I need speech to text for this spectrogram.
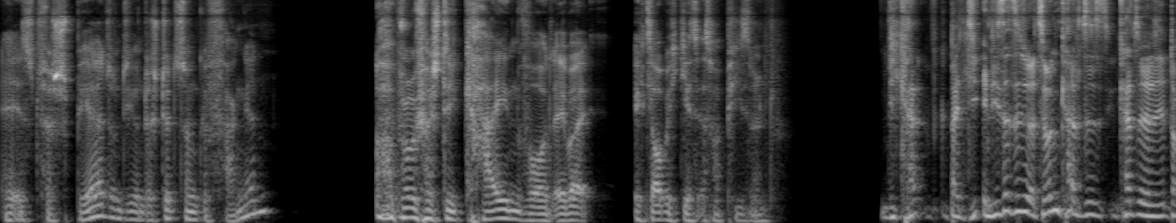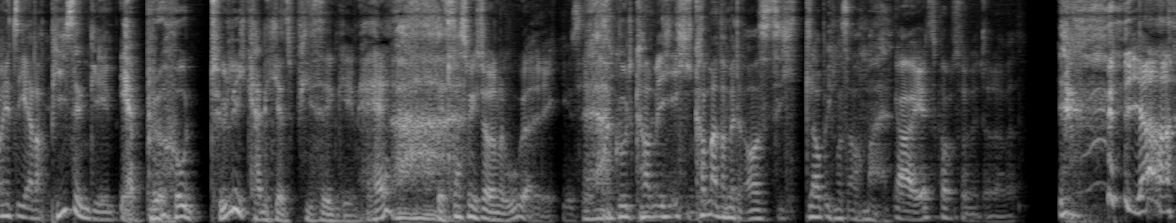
Er ist versperrt und die Unterstützung gefangen. Oh, Bro, ich verstehe kein Wort, ey, aber ich glaube, ich gehe jetzt erstmal pieseln. Wie kann, bei, in dieser Situation kannst du, kannst du doch jetzt nicht einfach pieseln gehen. Ja, Bro, natürlich kann ich jetzt pieseln gehen. Hä? Ah. Jetzt lass mich doch in Ruhe, Alter. Ja, gut, komm, ich, ich komme einfach mit raus. Ich glaube, ich muss auch mal. Ah, jetzt kommst du mit, oder was? ja.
